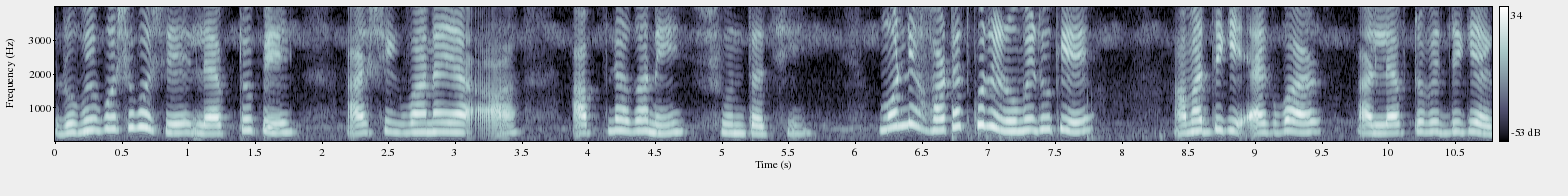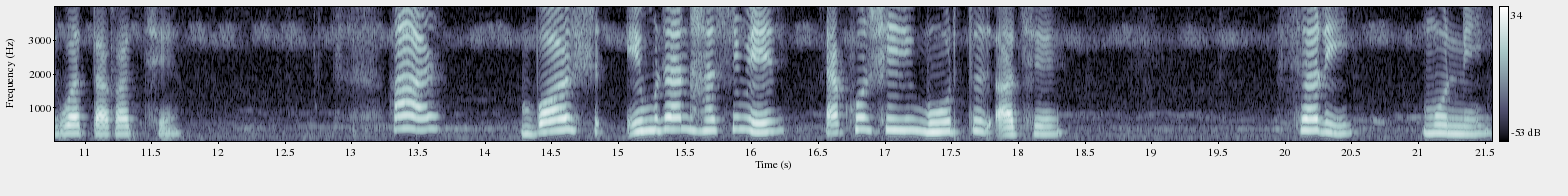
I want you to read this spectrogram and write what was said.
রুমে বসে বসে ল্যাপটপে আশিক বানায়া আপনা গানে শুনতাছি। মন্নি হঠাৎ করে রুমে ঢুকে আমার দিকে একবার আর ল্যাপটপের দিকে একবার তাকাচ্ছে। আর বয়স ইমরান হাসিমের এখন সেই মুহূর্ত আছে। সরি মন্নি,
